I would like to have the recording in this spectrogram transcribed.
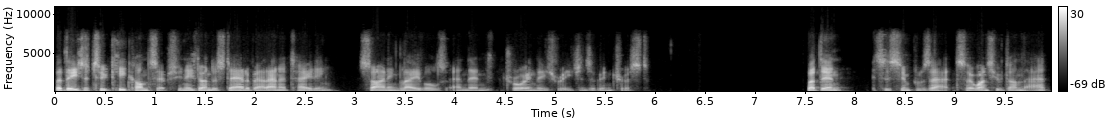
But these are two key concepts you need to understand about annotating signing labels, and then drawing these regions of interest. But then it's as simple as that. So once you've done that,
